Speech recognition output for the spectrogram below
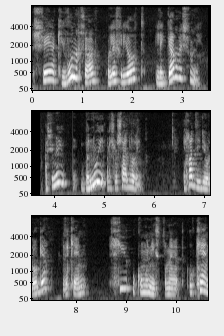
שהכיוון עכשיו הולך להיות לגמרי שונה. השינוי בנוי על שלושה דברים. אחד זה אידיאולוגיה, זה כן, שהוא קומוניסט, זאת אומרת, הוא כן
